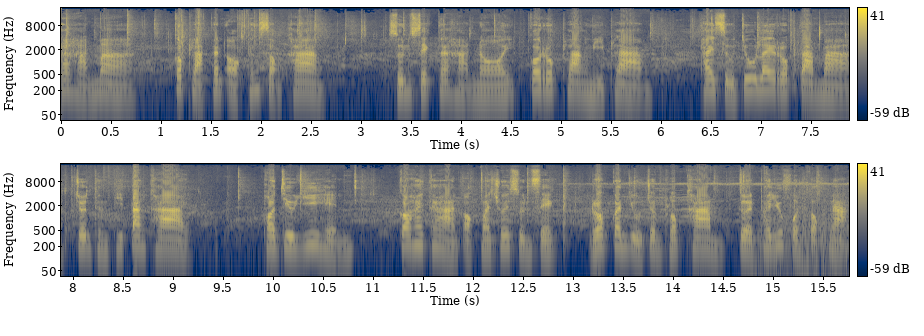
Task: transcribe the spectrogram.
ทหารมา ก็ผลักกันออกทั้งสองข้าง ซุนเซ็กทหารน้อย ก็รบพลางหนีพลาง ไทสู่จู้ไล่รบตามมาจนถึงที่ตั้งค่าย พอจิวยี่เห็น ก็ให้ทหารออกมาช่วยซุนเซ็ก รบกันอยู่จนพลบค่ำเกิดพายุฝนตกหนัก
